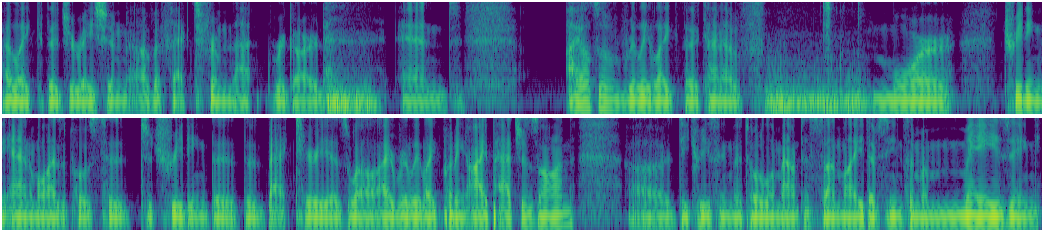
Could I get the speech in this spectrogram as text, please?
I like the duration of effect from that regard. And I also really like the kind of more treating the animal as opposed to, to treating the, the bacteria as well. I really like putting eye patches on uh, decreasing the total amount of sunlight. I've seen some amazing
